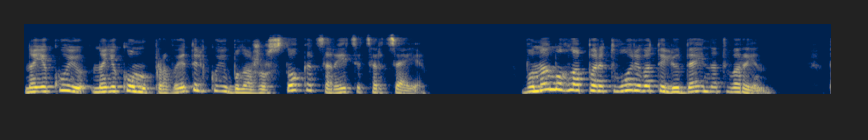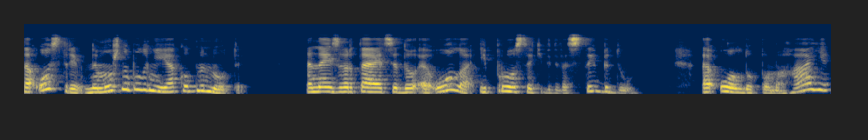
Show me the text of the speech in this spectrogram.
на, якою, на якому правителькою була жорстока цариця Церцея. Вона могла перетворювати людей на тварин, та острів не можна було ніяк обминути. Еней звертається до Еола і просить відвести біду. Еол допомагає,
